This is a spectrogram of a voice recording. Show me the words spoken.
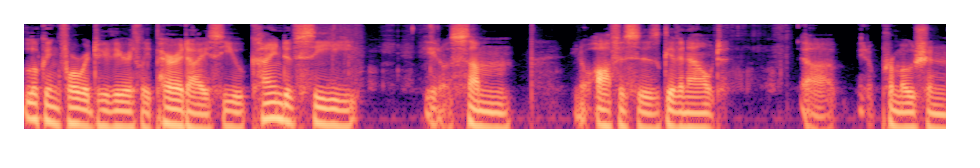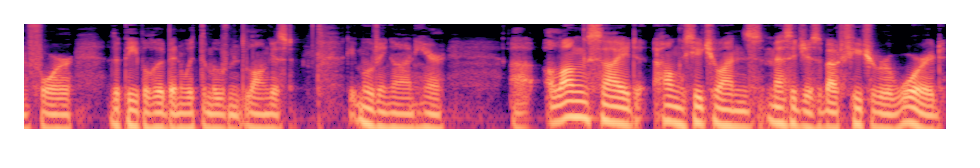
looking forward to the earthly paradise, you kind of see, you know, some you know offices given out, uh, you know, promotion for the people who had been with the movement longest. Okay, moving on here. Uh, alongside Hong Xiuquan's messages about future reward,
